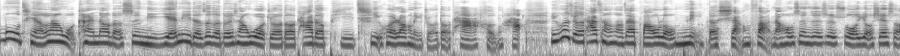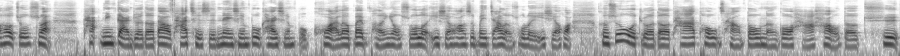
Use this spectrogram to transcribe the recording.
目前让我看到的是你眼里的这个对象，我觉得他的脾气会让你觉得他很好，你会觉得他常常在包容你的想法，然后甚至是说有些时候就算他你感觉得到他其实内心不开心不快乐，被朋友说了一些话，是被家人说了一些话，可是我觉得他通常都能够好好的去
